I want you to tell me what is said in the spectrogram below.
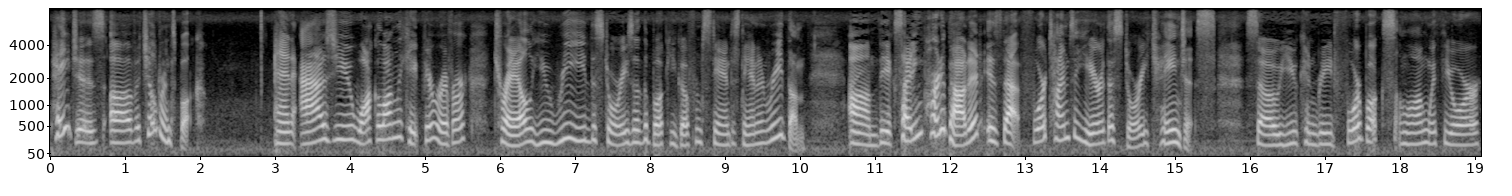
pages of a children's book. And as you walk along the Cape Fear River Trail, you read the stories of the book. You go from stand to stand and read them. Um, the exciting part about it is that four times a year the story changes. So you can read four books along with your,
